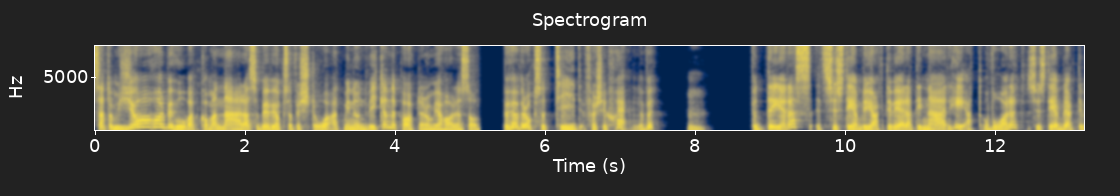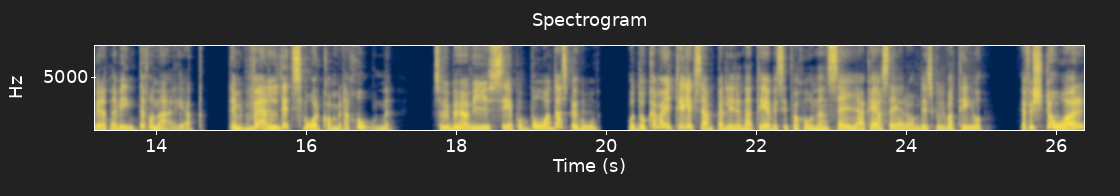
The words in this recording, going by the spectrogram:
Så att om jag har behov att komma nära så behöver jag också förstå att min undvikande partner, om jag har en sån, behöver också tid för sig själv. Mm. För deras system blir ju aktiverat i närhet och vårt system blir aktiverat när vi inte får närhet. Det är en väldigt svår kombination. Så vi behöver ju se på bådas behov. Och då kan man ju till exempel i den där tv-situationen säga, kan jag säga det om det skulle vara Theo, jag förstår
